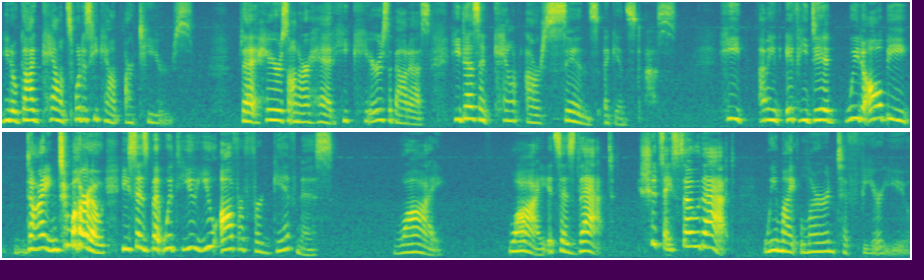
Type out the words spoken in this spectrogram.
you know, God counts. What does He count? Our tears, the hairs on our head. He cares about us. He doesn't count our sins against us. He, I mean, if He did, we'd all be dying tomorrow. He says, but with you, you offer forgiveness. Why? Why? It says that. Should say so that we might learn to fear you.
